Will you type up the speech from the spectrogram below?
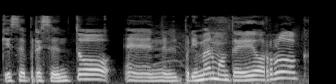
que se presentó en el primer Montevideo Rock,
